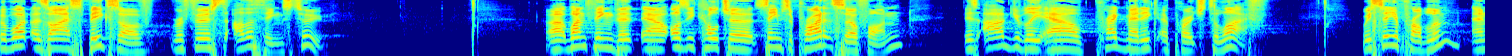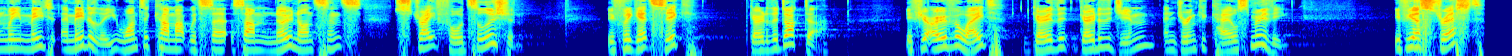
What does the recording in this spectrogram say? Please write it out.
But what Isaiah speaks of refers to other things too. Uh, one thing that our Aussie culture seems to pride itself on is arguably our pragmatic approach to life. We see a problem and we meet, immediately want to come up with some no nonsense, straightforward solution. If we get sick, go to the doctor. If you're overweight, go, the, go to the gym and drink a kale smoothie. If you're stressed,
